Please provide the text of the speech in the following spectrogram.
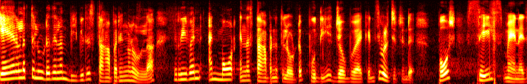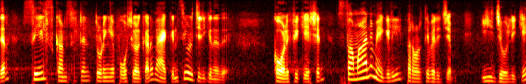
കേരളത്തിലുടനീളം വിവിധ സ്ഥാപനങ്ങളുള്ള റിവൻ ആൻഡ് മോർ എന്ന സ്ഥാപനത്തിലോട്ട് പുതിയ ജോബ് വാക്കൻസി വിളിച്ചിട്ടുണ്ട്. Post sales manager sales consultant തുടങ്ങിയ പോസ്റ്റുകൾക്കാണ് വാക്കൻസി വിളിച്ചിരിക്കുന്നത്. ക്വാളിഫിക്കേഷൻ സമാന മേഖലയിൽ പ്രവൃത്തി പരിചയം. ഈ ജോലിക്ക്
